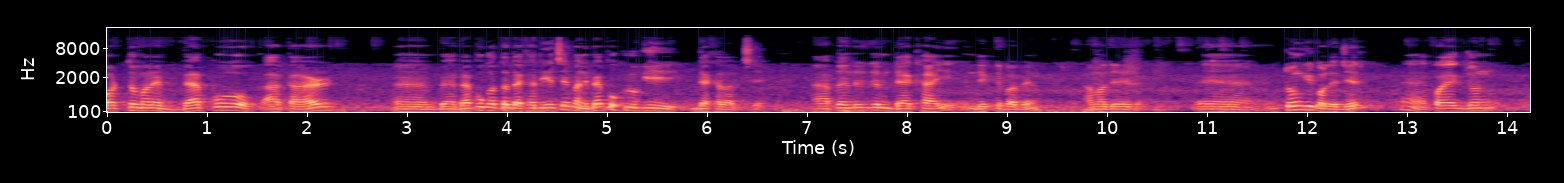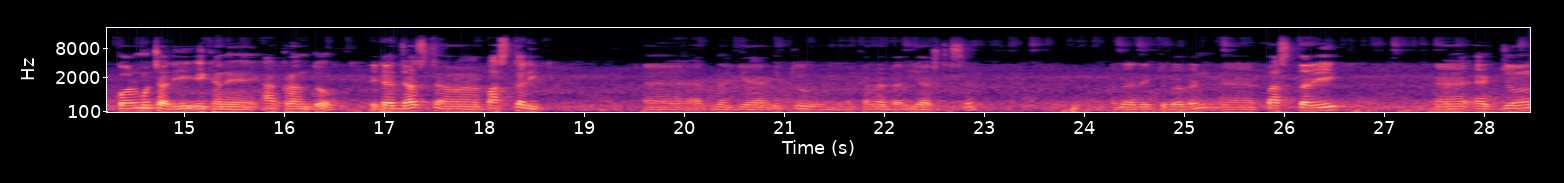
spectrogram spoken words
বর্তমানে ব্যাপক আকার ব্যাপকতা দেখা দিয়েছে মানে ব্যাপক রুগী দেখা যাচ্ছে। আপনাদের যদি আমি দেখাই, দেখতে পাবেন আমাদের টঙ্গী কলেজের হ্যাঁ কয়েকজন কর্মচারী এখানে আক্রান্ত। এটা জাস্ট পাঁচ তারিখ। আপনার গিয়া একটু ক্যামেরাটা ইয়ে আসতেছে। আপনারা দেখতে পাবেন পাঁচ তারিখ একজন,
